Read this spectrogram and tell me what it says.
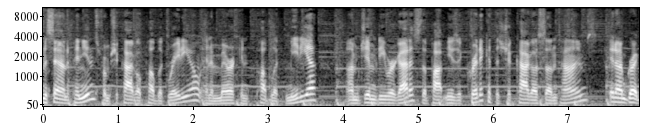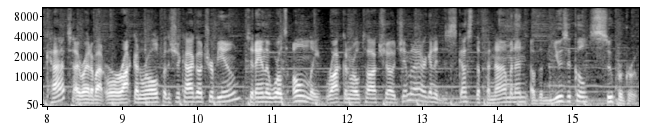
to Sound Opinions from Chicago Public Radio and American Public Media. I'm Jim DeRogatis, the pop music critic at the Chicago Sun-Times. And I'm Greg Kot. I write about rock and roll for the Chicago Tribune. Today on the world's only rock and roll talk show, Jim and I are going to discuss the phenomenon of the musical supergroup.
